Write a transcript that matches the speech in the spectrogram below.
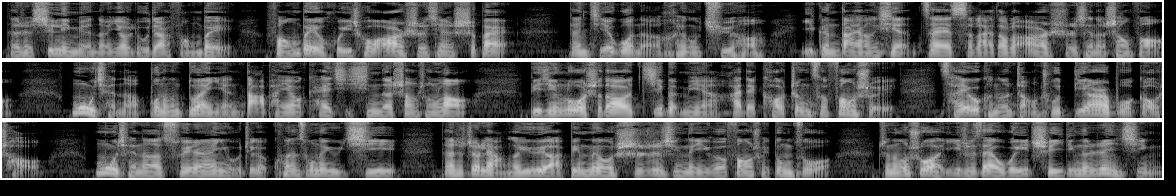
但是心里面呢要留点防备，防备回抽二十线失败。但结果呢很有趣哈，一根大阳线再次来到了二十线的上方。目前呢不能断言大盘要开启新的上升浪，毕竟落实到基本面还得靠政策放水，才有可能涨出第二波高潮。目前呢，虽然有这个宽松的预期，但是这两个月啊，并没有实质性的一个放水动作，只能说啊，一直在维持一定的韧性。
